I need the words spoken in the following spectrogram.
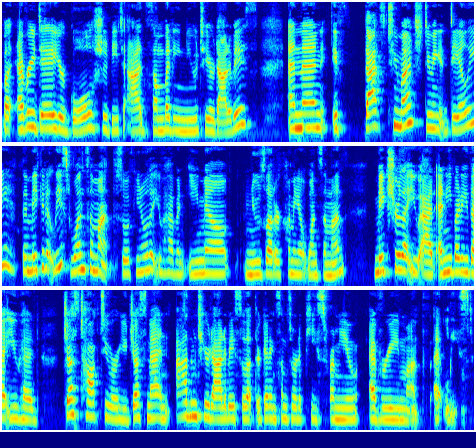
But every day, your goal should be to add somebody new to your database. And then, if that's too much, doing it daily, then make it at least once a month. So, if you know that you have an email newsletter coming out once a month, make sure that you add anybody that you had just talked to or you just met and add them to your database so that they're getting some sort of piece from you every month at least.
